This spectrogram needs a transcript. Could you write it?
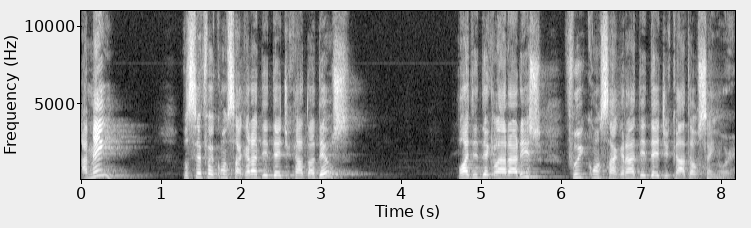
Amém? Você foi consagrado e dedicado a Deus? Pode declarar isso? Fui consagrado e dedicado ao Senhor.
